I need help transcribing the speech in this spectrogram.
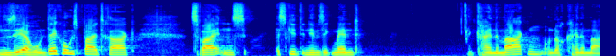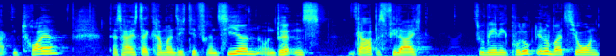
einen sehr hohen Deckungsbeitrag. Zweitens, es gibt in dem Segment keine Marken und auch keine Markentreue. Das heißt, da kann man sich differenzieren. Und drittens gab es vielleicht zu wenig Produktinnovation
